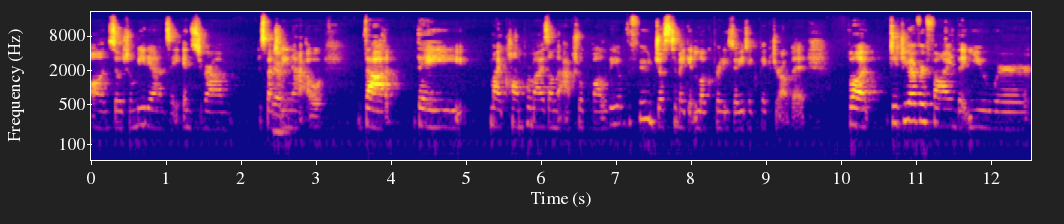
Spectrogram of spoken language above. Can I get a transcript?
on social media and say Instagram, especially now, that they might compromise on the actual quality of the food just to make it look pretty so you take a picture of it. But did you ever find that you were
